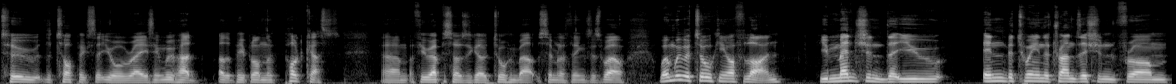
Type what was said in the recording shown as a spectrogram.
to the topics that you're raising. We've had other people on the podcast um, a few episodes ago talking about similar things as well. When we were talking offline, you mentioned that you, in between the transition from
